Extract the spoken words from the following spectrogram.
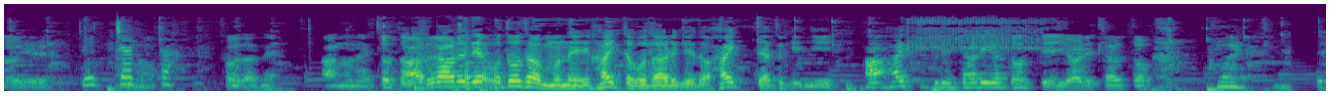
そういう、減っちゃった。そうだね。あのね、ちょっとあるあるで、お父さんもね、入ったことあるけど、入った時に、あ、入ってくれてありがとうって言われちゃうと、怖いって思って、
